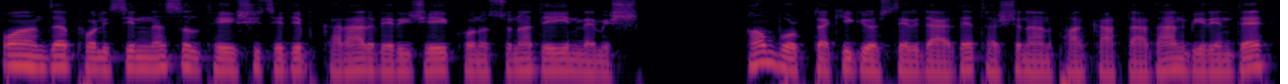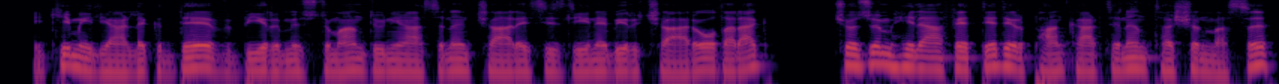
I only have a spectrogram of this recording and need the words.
o anda polisin nasıl teşhis edip karar vereceği konusuna değinmemiş. Hamburg'daki gösterilerde taşınan pankartlardan birinde 2 milyarlık dev bir Müslüman dünyasının çaresizliğine bir çare olarak çözüm hilafettedir pankartının taşınması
